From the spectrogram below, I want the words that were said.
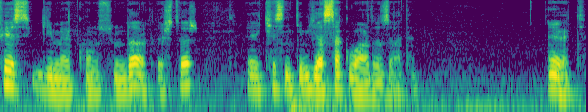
fes giyme konusunda arkadaşlar e, kesinlikle bir yasak vardır zaten. Evet.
